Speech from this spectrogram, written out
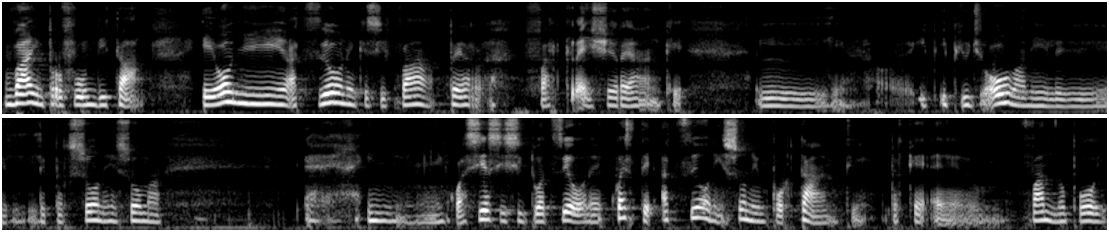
va in profondità e ogni azione che si fa per far crescere anche i, i più giovani, le, le persone, insomma, in, in, qualsiasi situazione, queste azioni sono importanti perché eh, fanno poi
